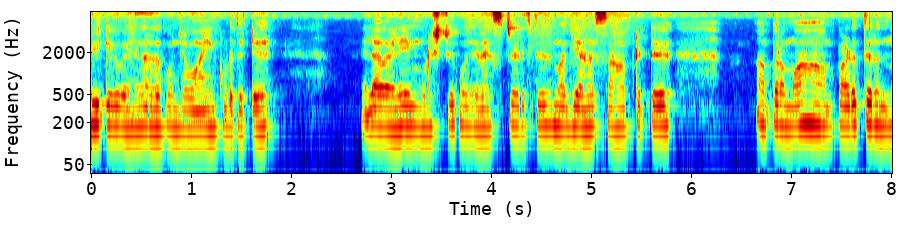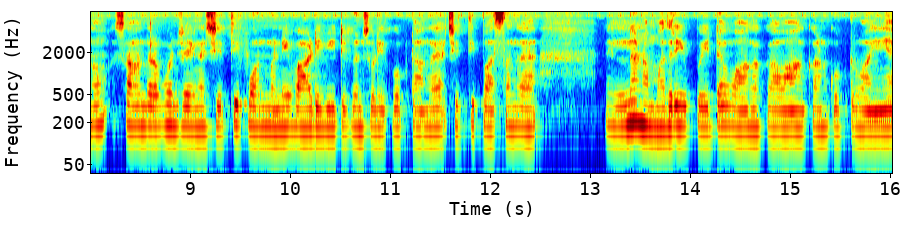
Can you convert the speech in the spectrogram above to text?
வீட்டுக்கு வேணுங்கிறத கொஞ்சம் வாங்கி கொடுத்துட்டு எல்லா வேலையும் முடிச்சுட்டு கொஞ்சம் ரெஸ்ட் எடுத்து மத்தியானம் சாப்பிட்டுட்டு அப்புறமா படுத்திருந்தோம். சாயந்தரம் கொஞ்சம் எங்கள் சித்தி ஃபோன் பண்ணி வாடி வீட்டுக்குன்னு சொல்லி கூப்பிட்டாங்க. சித்தி பசங்க எல்லாம் நான் மதுரைக்கு போயிட்டா வாங்கக்கா வாங்கக்கான்னு கூப்பிட்ருவாங்க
